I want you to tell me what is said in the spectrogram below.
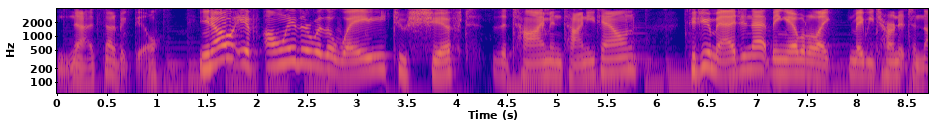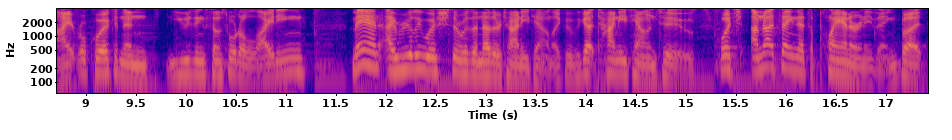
nah, it's not a big deal. You know, if only there was a way to shift the time in Tiny Town. Could you imagine that being able to like maybe turn it to night real quick and then using some sort of lighting? Man, I really wish there was another Tiny Town. Like we've got Tiny Town 2, which I'm not saying that's a plan or anything, but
